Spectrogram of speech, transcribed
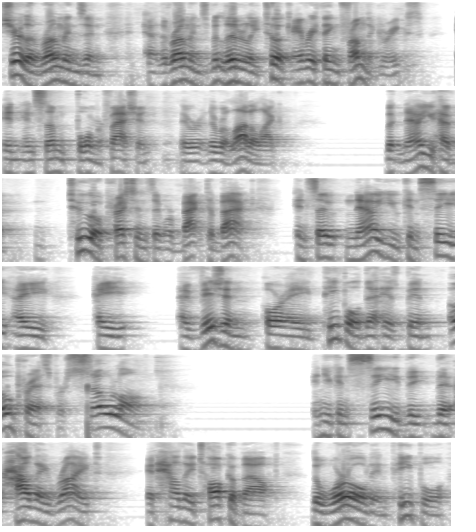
Sure, the Romans and uh, the Romans literally took everything from the Greeks in, in some form or fashion. There were there were a lot of like, but now you have two oppressions that were back to back, and so now you can see a a, a vision or a people that has been oppressed for so long. And you can see the, the, how they write and how they talk about the world and people.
